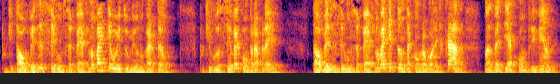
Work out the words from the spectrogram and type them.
Porque talvez esse segundo CPF não vai ter 8 mil no cartão, porque você vai comprar para ele. Talvez esse segundo CPF não vai ter tanta compra bonificada, mas vai ter a compra e venda.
